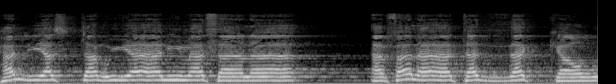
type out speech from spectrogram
هل يستويان مثلا أفلا تذكرون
